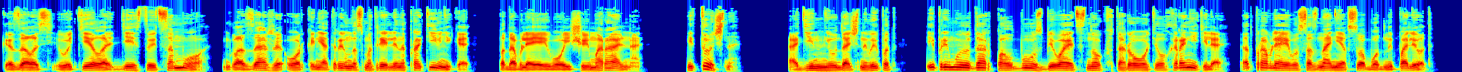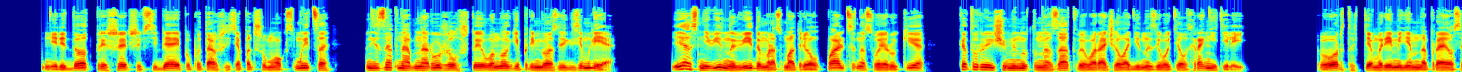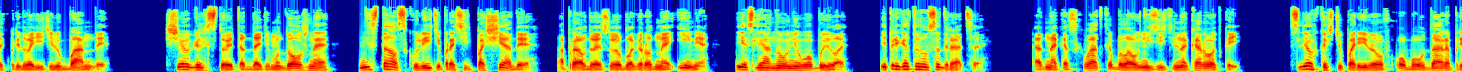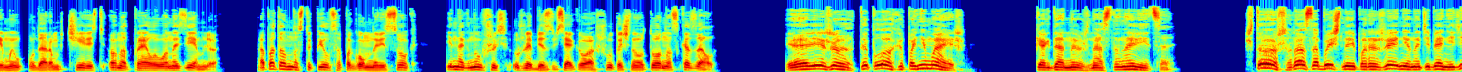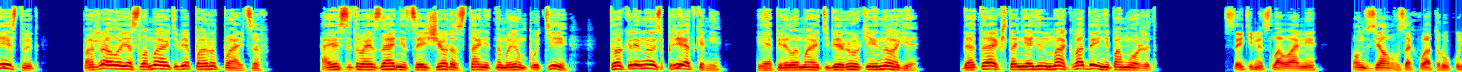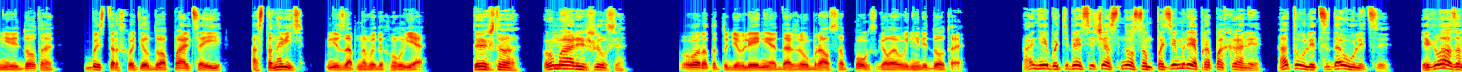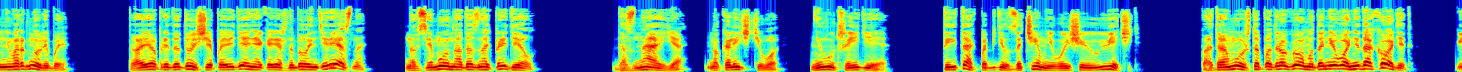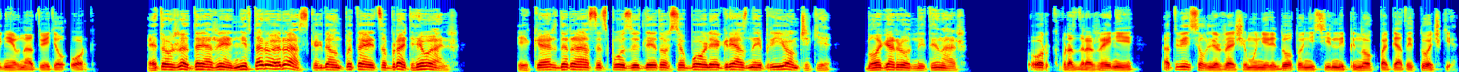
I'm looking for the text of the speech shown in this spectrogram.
Казалось, его тело действует само, глаза же орка неотрывно смотрели на противника, подавляя его еще и морально. И точно, один неудачный выпад, и прямой удар по лбу сбивает с ног второго телохранителя, отправляя его сознание в свободный полет. Неридот, пришедший в себя и попытавшийся под шумок смыться, внезапно обнаружил, что его ноги примерзли к земле. Я с невинным видом рассматривал пальцы на своей руке, которые еще минуту назад выворачивал один из его телохранителей. Ворд тем временем направился к предводителю банды. Щеголь, стоит отдать ему должное, не стал скулить и просить пощады, оправдывая свое благородное имя, если оно у него было, и приготовился драться. Однако схватка была унизительно короткой. С легкостью парировав оба удара прямым ударом в челюсть, он отправил его на землю, а потом наступил сапогом на висок и, нагнувшись уже без всякого шуточного тона, сказал, «Я вижу, ты плохо понимаешь, когда нужно остановиться. Что ж, раз обычные поражения на тебя не действуют, пожалуй, я сломаю тебе пару пальцев. А если твоя задница еще раз станет на моем пути, то, клянусь предками, я переломаю тебе руки и ноги. Да так, что ни один маг воды не поможет. С этими словами он взял в захват руку Неридота, быстро схватил два пальца и... «Остановись!» — внезапно выдохнул я. «Ты что, ума решился?» Ворот от удивления даже убрал сапог с головы Неридота. «Они бы тебя сейчас носом по земле пропахали, от улицы до улицы, и глазом не моргнули бы. Твое предыдущее поведение, конечно, было интересно, но всему надо знать предел». «Да знаю я, но его не лучшая идея. Ты и так победил, зачем его еще и увечить? Потому что по-другому до него не доходит, гневно ответил орк. Это уже даже не второй раз, когда он пытается брать реванш. И каждый раз использует для этого все более грязные приемчики. Благородный ты наш. Орк в раздражении отвесил лежащему Неридоту несильный пинок по пятой точке.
